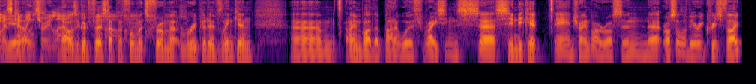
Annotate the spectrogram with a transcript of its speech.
Was Yeah, coming that, through was, late. that was a good first up performance from Rupert of Lincoln, um, owned by the Butterworth Racing uh, Syndicate and trained by Ross and uh, Ross Olivieri, Chris Voak,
